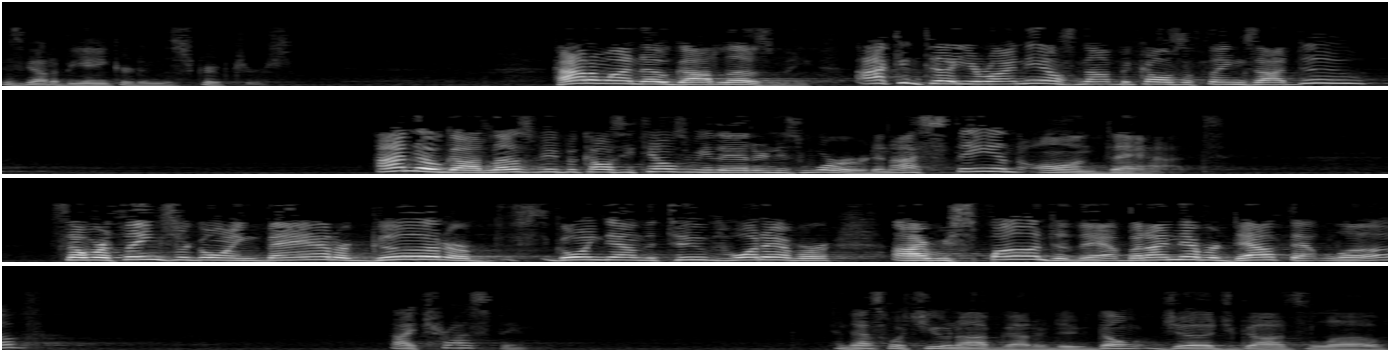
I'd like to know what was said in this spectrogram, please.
has got to be anchored in the Scriptures. How do I know God loves me? I can tell you right now it's not because of things I do. I know God loves me because He tells me that in His Word, and I stand on that. So where things are going bad or good or going down the tubes, whatever, I respond to that, but I never doubt that love. I trust Him. And that's what you and I have got to do. Don't judge God's love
